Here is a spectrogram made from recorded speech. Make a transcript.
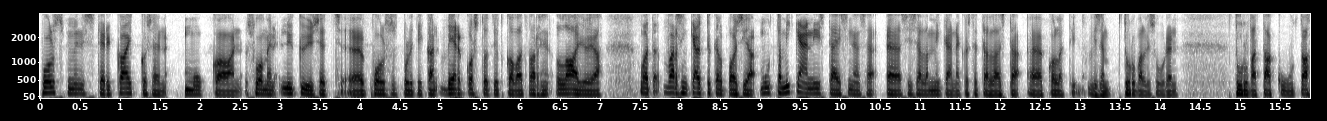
puolustusministeri Kaikkosen mukaan Suomen nykyiset puolustuspolitiikan verkostot, jotka ovat varsin laajoja, ovat varsin käyttökelpoisia, mutta mikään niistä ei sinänsä sisällä minkäännäköistä tällaista kollektiivisen turvallisuuden turvatakuuta,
